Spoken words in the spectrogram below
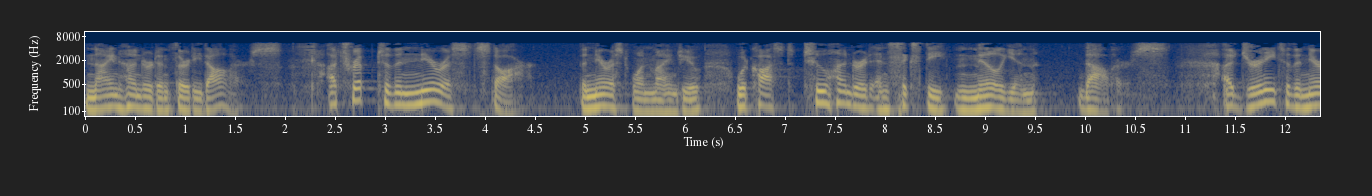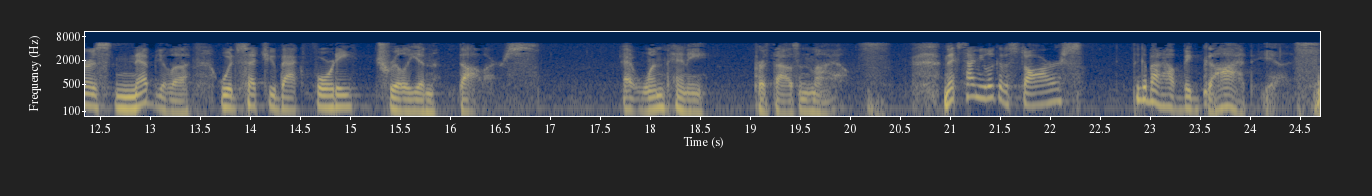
$930. A trip to the nearest star, the nearest one, mind you, would cost $260 million. A journey to the nearest nebula would set you back $40 trillion at one penny per thousand miles. Next time you look at the stars, think about how big God is.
